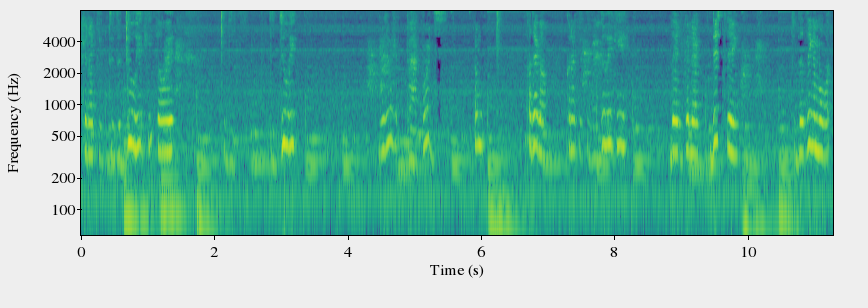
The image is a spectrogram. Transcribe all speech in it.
connect it to the doohickey. Oh, wait. To the, the doohickey. Wait, backwards. Um, oh, there you go. Connect it to the doohickey. Then connect this thing to the thingamabot.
